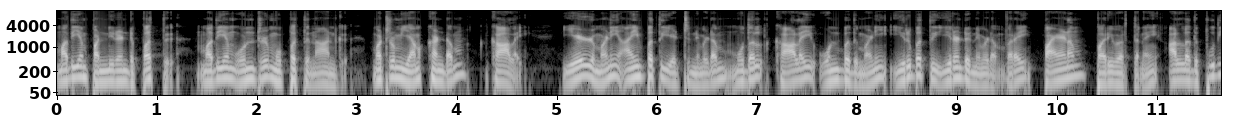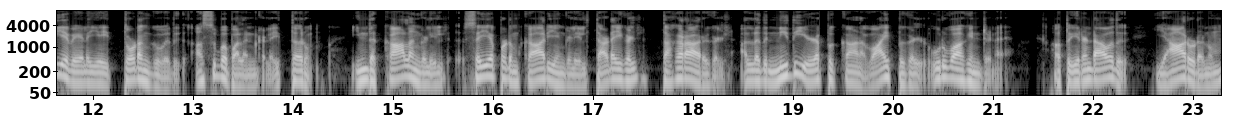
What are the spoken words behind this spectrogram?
மதியம் பன்னிரண்டு பத்து மதியம் ஒன்று முப்பத்து நான்கு மற்றும் யமகண்டம் காலை ஏழு மணி ஐம்பத்தி எட்டு நிமிடம் முதல் காலை ஒன்பது மணி இருபத்தி இரண்டு நிமிடம் வரை பயணம் பரிவர்த்தனை அல்லது புதிய வேலையை தொடங்குவது அசுப பலன்களை தரும். இந்த காலங்களில் செய்யப்படும் காரியங்களில் தடைகள் தகராறுகள் அல்லது நிதி இழப்புக்கான வாய்ப்புகள் உருவாகின்றன. அத்து இரண்டாவது யாருடனும்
